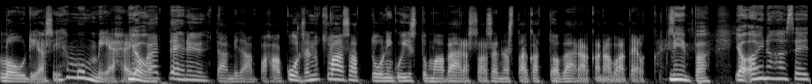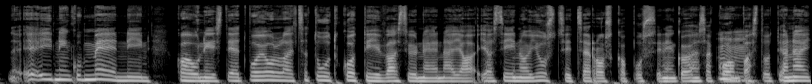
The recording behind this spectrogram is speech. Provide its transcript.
loadia siihen mun mieheen, Joo. joka ei tehnyt yhtään mitään pahaa. Kun se nyt vaan sattuu niin kuin istumaan väärässä asennossa tai katsoa väärää kanavaa telkkarista. Niinpä. Ja ainahan se ei, ei niin kuin mene niin kauniisti, että voi olla, että sä tuut kotiin väsyneenä ja, ja siinä on just sit se roskapussi, niin kuin sä kompastut ja näin,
